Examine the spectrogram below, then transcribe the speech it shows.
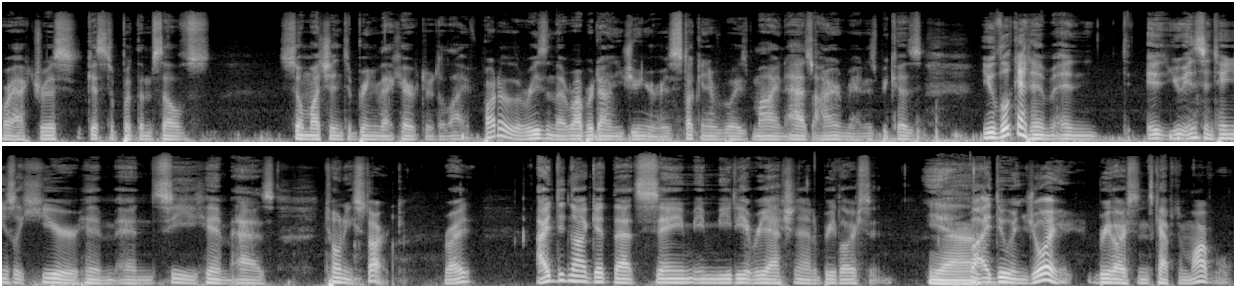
or actress gets to put themselves so much into bringing that character to life. Part of the reason that Robert Downey Jr. is stuck in everybody's mind as Iron Man is because you look at him and it, you instantaneously hear him and see him as Tony Stark, right? I did not get that same immediate reaction out of Brie Larson, yeah, but I do enjoy Brie Larson's Captain Marvel.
